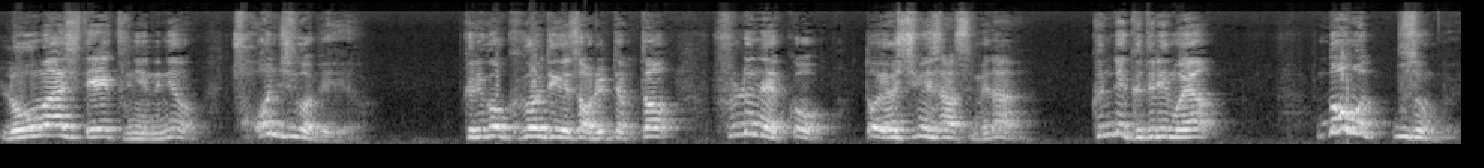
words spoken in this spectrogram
로마 시대의 군인은요, 좋은 직업이에요. 그리고 그걸 위해서 어릴 때부터 훈련했고, 또 열심히 살았습니다. 근데 그들이 뭐야? 너무 무서운 거예요.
